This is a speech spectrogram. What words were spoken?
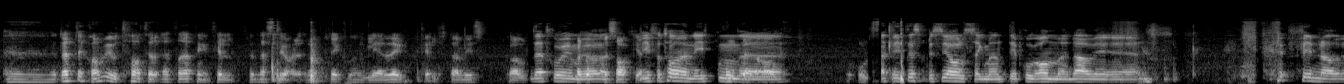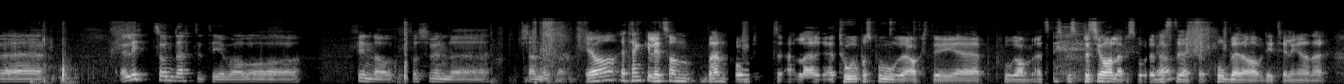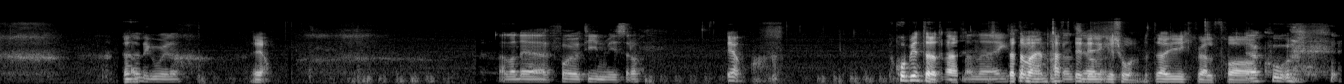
Eh, dette kan vi jo ta til etterretning til neste gang. Det noe jeg glede deg til. Der vi skal Det tror jeg vi må gjøre. saken. Vi får ta en liten eh? Et lite spesialsegment i programmet der vi eh, finner litt sånn detektiver og finner forsvunne kjendiser. Ja, jeg tenker litt sånn Brennpunkt eller Tore på sporet-aktig program. Et spesialepisode Ja. neste uke. Hvor ble det av de tvillingene der? Veldig god idé. Ja. Eller det får jo tiden vise, da. ja. Hvor begynte dette her? Men eh, Dette var en heftig digresjon. Dette gikk vel fra Ja, hvor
